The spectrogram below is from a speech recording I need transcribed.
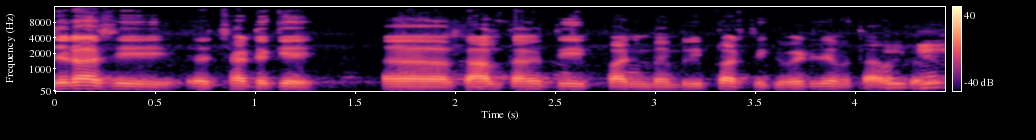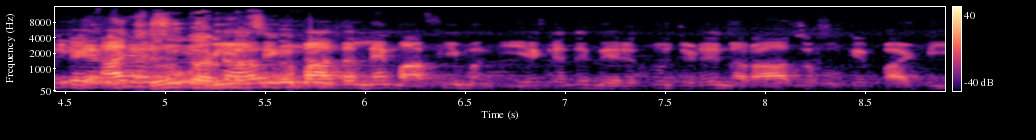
ਜਿਹੜਾ ਸੀ, ਛੱਡ ਕੇ ਅਕਾਲ ਤਖਤ ਦੀ ਪੰਜ ਮੈਂਬਰੀ ਭਰਤੀ ਕਮੇਟੀ ਦੇ ਮੁਤਾਬਕ। ਤੇ ਅੱਜ ਸੁਖਬੀਰ ਸਿੰਘ ਬਾਦਲ ਨੇ ਮਾਫੀ ਮੰਗੀ ਹੈ। ਕਹਿੰਦੇ ਮੇਰੇ ਤੋਂ ਜਿਹੜੇ ਨਾਰਾਜ਼ ਹੋ ਕੇ ਪਾਰਟੀ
